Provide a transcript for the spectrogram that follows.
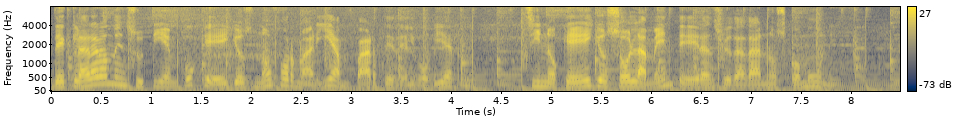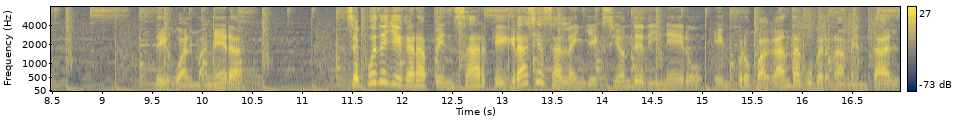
declararon en su tiempo que ellos no formarían parte del gobierno, sino que ellos solamente eran ciudadanos comunes. De igual manera, se puede llegar a pensar que gracias a la inyección de dinero en propaganda gubernamental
